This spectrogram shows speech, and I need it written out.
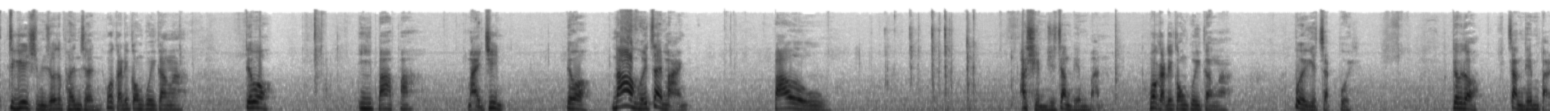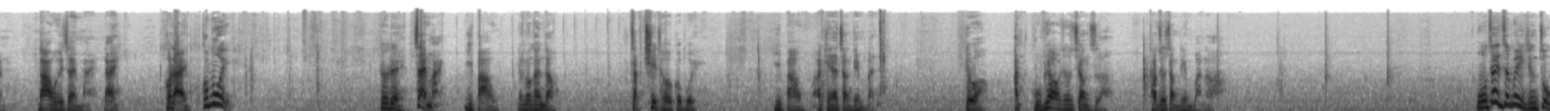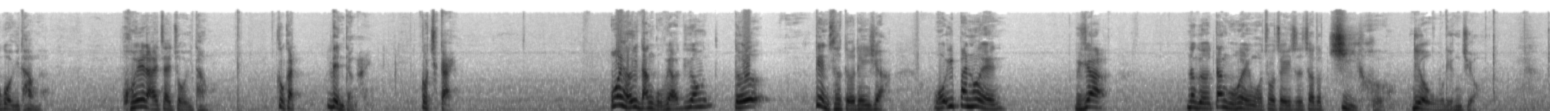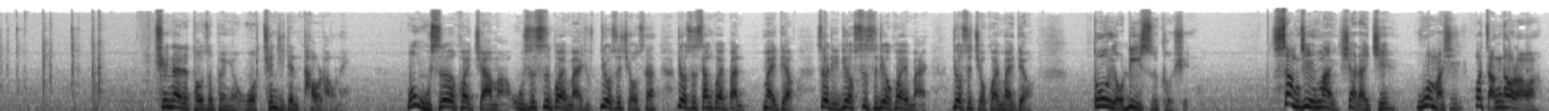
这个是不是叫做鹏程？我跟你讲几工啊？对不？一八八买进，对不？拉回再买八二五，啊，是不是涨停板？我跟你讲几工啊？八月十八，对不对？涨停板拉回再买，来过来过不会，对不对？再买一八五，有没有看到？十七号过不会一八五，啊，今日涨停板，对不？啊，股票就是这样子啊，它就涨停板了。我在这边已经做过一趟了，回来再做一趟，各个练等来，各一盖。我有一档股票用得电池得天下，我一般会员比较那个单股会员，我做这一支叫做聚合六五零九。亲爱的投资朋友，我前几天套牢呢，我五十二块加码，五十四块买，六十九三六十三块半卖掉，这里六四十六块买，六十九块卖掉，都有历史可循。上去卖，下来接，我嘛是我涨套牢啊，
